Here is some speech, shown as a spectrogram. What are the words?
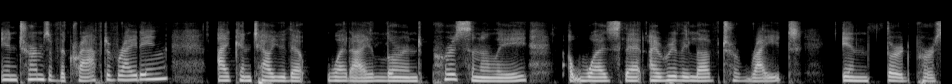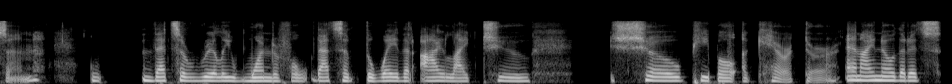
in terms of the craft of writing i can tell you that what i learned personally uh, was that i really love to write in third person that's a really wonderful that's a, the way that i like to show people a character. And i know that it's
